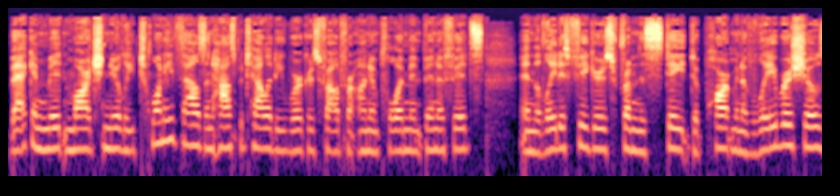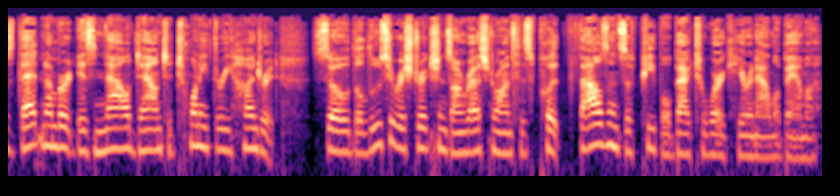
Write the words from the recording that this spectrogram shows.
Back in mid March, nearly 20,000 hospitality workers filed for unemployment benefits. And the latest figures from the State Department of Labor shows that number is now down to 2,300. So the looser restrictions on restaurants has put thousands of people back to work here in Alabama.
